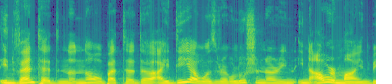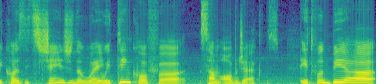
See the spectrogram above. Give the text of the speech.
invented no, no but uh, the idea was revolutionary in, in our mind because it's changed the way we think of uh, some objects it would be a,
